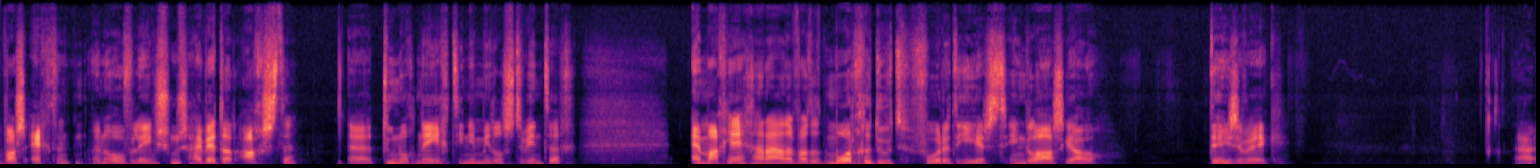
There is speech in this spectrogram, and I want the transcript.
Was echt een, een overlevingskoers. Hij werd daar achtste. Eh, toen nog 19, inmiddels 20. En mag jij gaan raden wat het morgen doet voor het eerst in Glasgow? Deze week. Ja,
